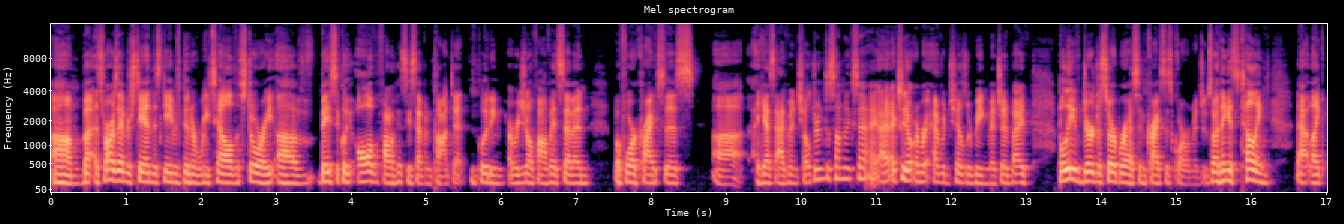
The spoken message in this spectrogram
Um, but as far as I understand, this game is going to retell the story of basically all the Final Fantasy VII content, including original Final Fantasy VII, Before Crisis, uh, I guess Advent Children to some extent. I, I, actually don't remember Advent Children being mentioned, but I believe Dirge of Cerberus and Crisis Core were mentioned. So I think it's telling that like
